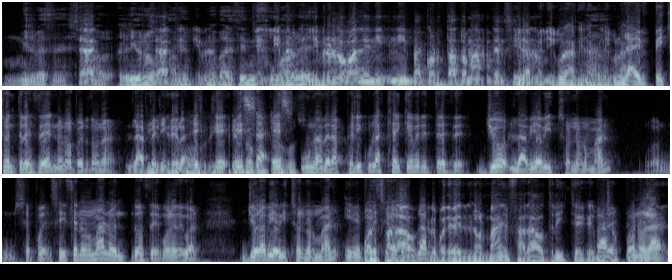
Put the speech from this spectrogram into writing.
Mil veces. O sea, No, el libro o sea, a que mí el libro- me parece el libro, infumable. el libro no vale ni, ni para cortar tomate encima. Ni la ¿no? película, ni la Nada. película. ¿La habéis visto en 3D? No, no, perdona. La película. Discrepo, Es que esa es una de las películas que hay que ver en 3D. Yo la había visto normal. ¿Se, puede, ¿Se dice normal o en 2D? Bueno, da igual. Yo la había visto normal y me una enfadado, que lo puede ver normal, enfadado, triste, que hay Vale, muchas bueno, la-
